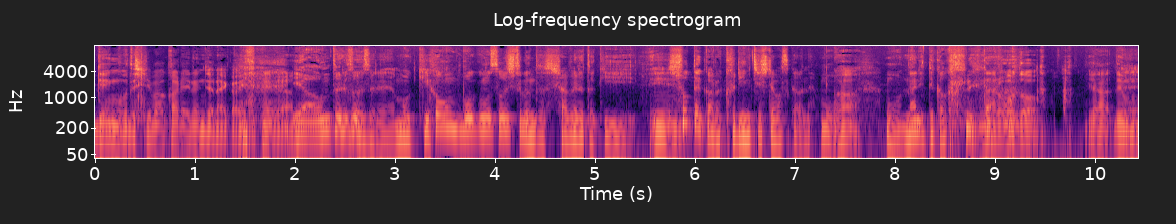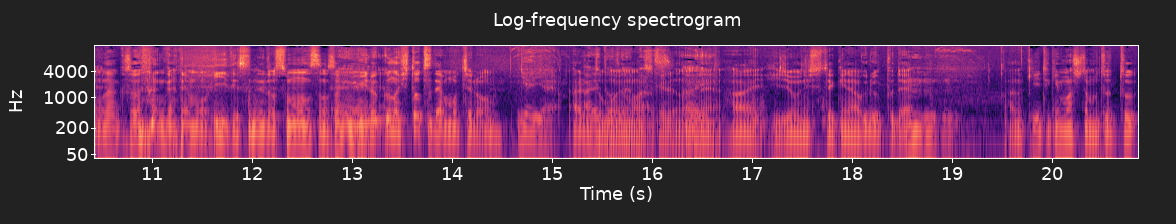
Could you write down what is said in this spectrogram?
言語でしばかれるんじゃないかみたいな いや、本当にそうですね。もう基本僕もソシト君と喋るとき、初手からクリンチしてますからね。もう、あもう何言ってるか分かんないから。なるほど。いや、でもなんかそれなんかでもいいですね。ドスモノスのその魅力の一つではもちろんいやいや、あると思いますけれどもねとうござい。はい。非常に素敵なグループで。あの、聞いてきましたもん。ずっと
